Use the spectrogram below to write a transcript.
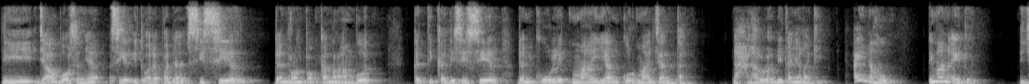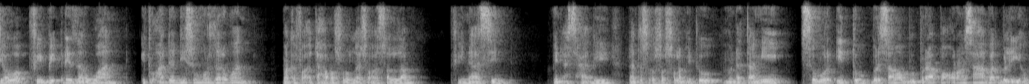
Dijawab bahwasanya sihir itu ada pada sisir dan rontokan rambut ketika disisir dan kulit mayang kurma jantan. Nah lalu ditanya lagi, Ainahu? Di mana itu? Dijawab fi bi'ri zarwan. Itu ada di sumur zarwan. Maka fa'atah Rasulullah SAW fi nasin min ashabi. Lantas Rasulullah SAW itu mendatangi sumur itu bersama beberapa orang sahabat beliau.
